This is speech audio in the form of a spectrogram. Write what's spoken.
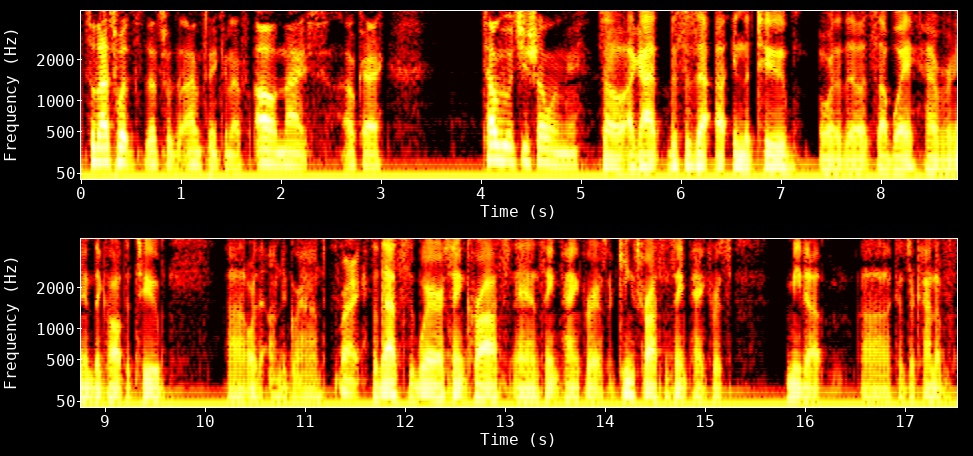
So that's what's that's what I'm thinking of. Oh, nice. Okay. Tell me what you're showing me. So I got this is uh, in the tube or the subway, however they call it, the tube uh, or the underground. Right. So that's where St. Cross and St. Pancras, or King's Cross and St. Pancras, meet up because they're kind of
